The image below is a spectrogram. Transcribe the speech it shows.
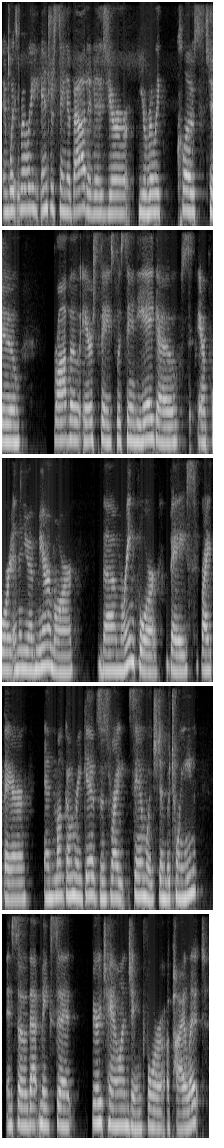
And what's really interesting about it is you're you're really close to Bravo airspace with San Diego airport, and then you have Miramar, the Marine Corps base right there, and Montgomery Gibbs is right sandwiched in between, and so that makes it very challenging for a pilot.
